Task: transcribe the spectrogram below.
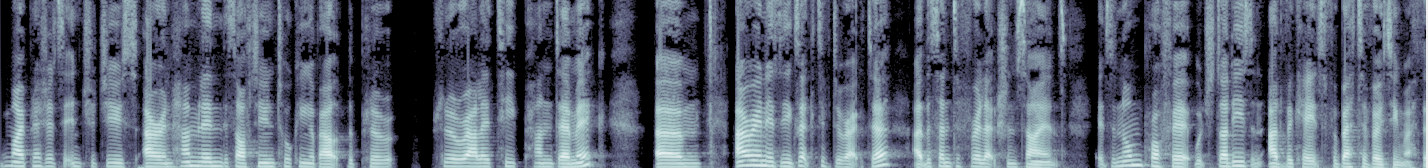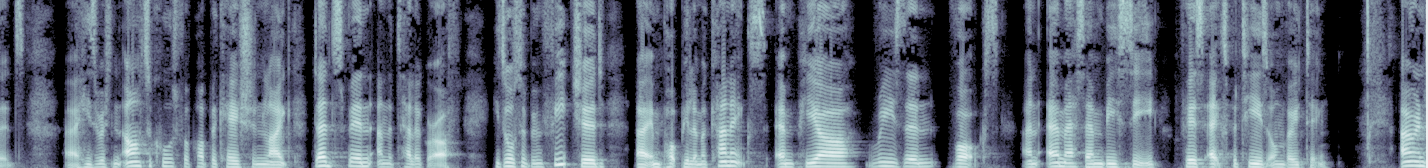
my pleasure to introduce Aaron Hamlin this afternoon talking about the plur- plurality pandemic. Um, Aaron is the executive director at the Center for Election Science. It's a non-profit which studies and advocates for better voting methods. Uh, he's written articles for publication like Deadspin and The Telegraph. He's also been featured uh, in Popular Mechanics, NPR, Reason, Vox, and MSNBC for his expertise on voting. Aaron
